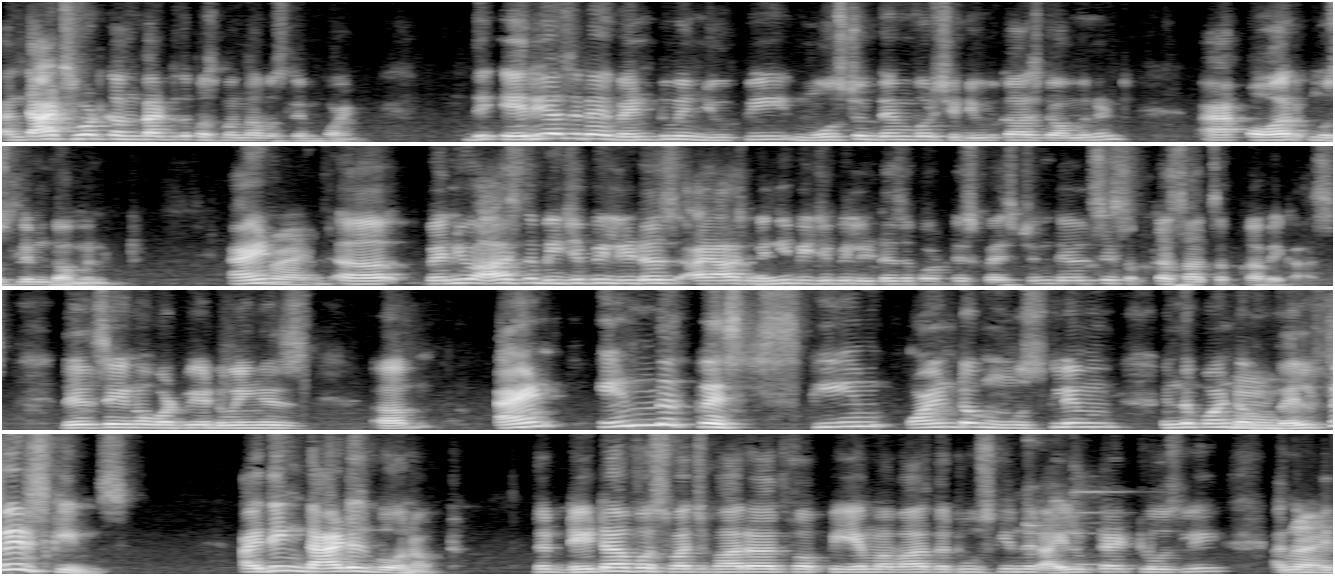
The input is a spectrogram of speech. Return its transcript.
and that's what comes back to the Pasmanda Muslim point. The areas that I went to in UP, most of them were scheduled caste dominant uh, or Muslim dominant. And right. uh, when you ask the BJP leaders, I ask many BJP leaders about this question. They will say "Sabka saath, sabka vikas." They'll say, you know, what we are doing is, um, and in the quest scheme point of Muslim, in the point hmm. of welfare schemes, I think that is borne out the data for Swachh Bharat, for PM Awas, the two schemes that I looked at closely, and right. the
